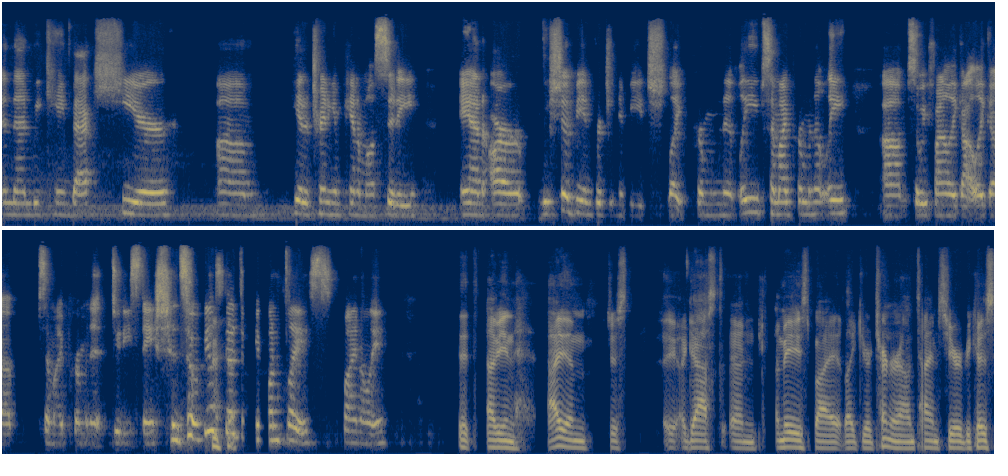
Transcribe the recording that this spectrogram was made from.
and then we came back here. Um, he had a training in Panama City, and our we should be in Virginia Beach like permanently, semi permanently. Um, so we finally got like a semi-permanent duty station. So it feels good to be in one place finally. It I mean, I am just aghast and amazed by like your turnaround times here because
